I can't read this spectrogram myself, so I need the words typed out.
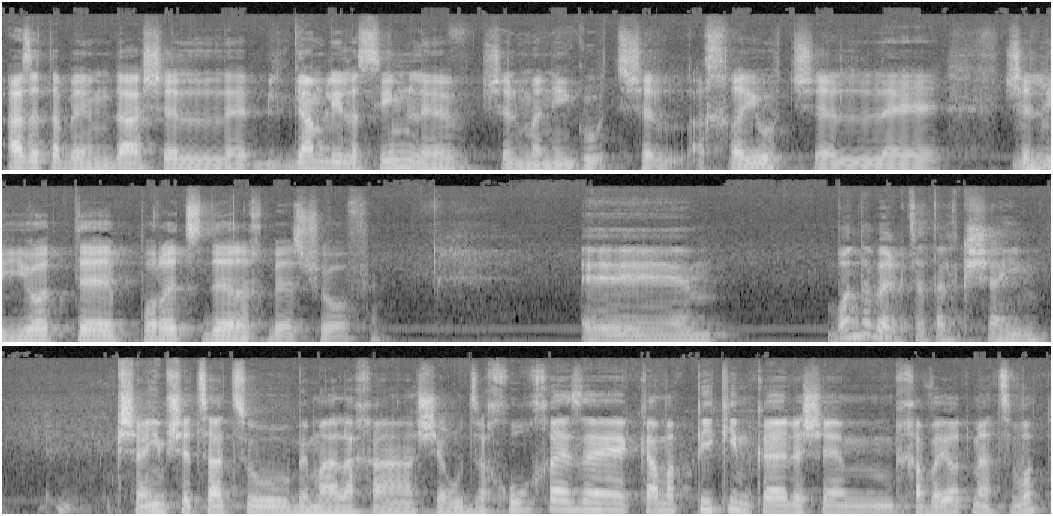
אז אתה בעמדה של גם בלי לשים לב של מנהיגות, של אחריות, של, של להיות אה, פורץ דרך באיזשהו אופן. אה, בוא נדבר קצת על קשיים קשיים שצצו במהלך השירות, זכור לך איזה כמה פיקים כאלה שהם חוויות מעצבות?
